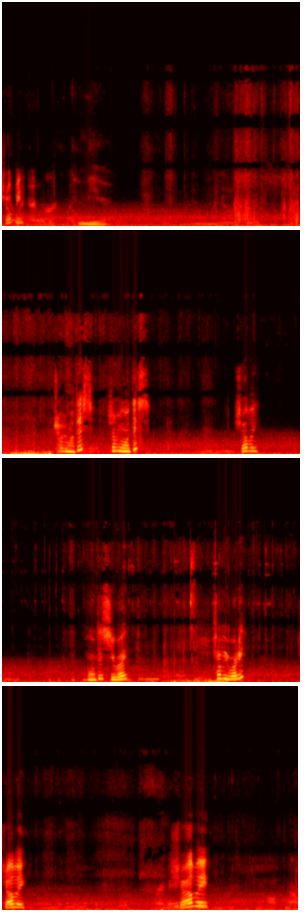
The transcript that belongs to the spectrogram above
Shelby, Like I've heard. Like, come here. Shelby, you want this? Shelby, you want this? Shelby. You want this? You ready? Shelby, ready? Shelby. right? Shelby. And opt out.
